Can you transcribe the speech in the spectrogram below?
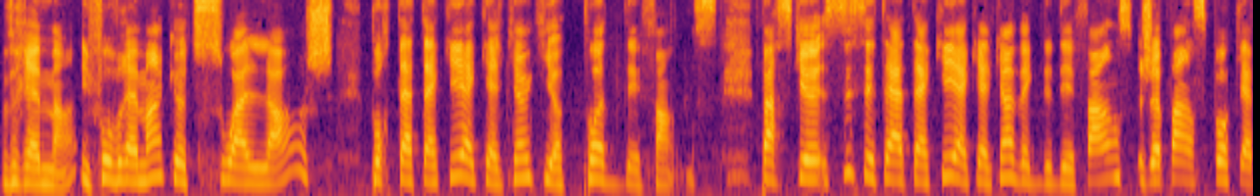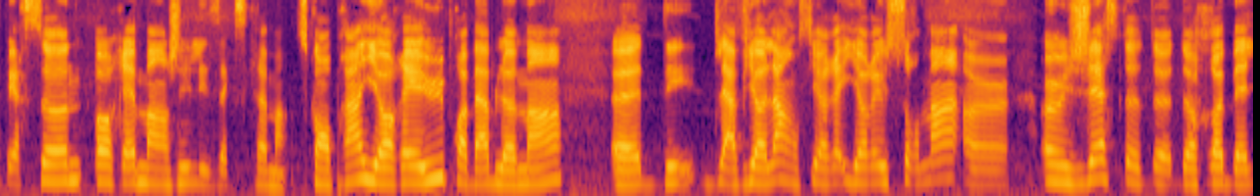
Vraiment. Il faut vraiment que tu sois lâche pour t'attaquer à quelqu'un qui a pas de défense. Parce que si c'était attaqué à quelqu'un avec des défenses, je pense pas que la personne aurait mangé les excréments. Tu comprends? Il y aurait eu probablement euh, de la violence. Il y aurait, il y aurait eu sûrement un, un geste de, de rebelle,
